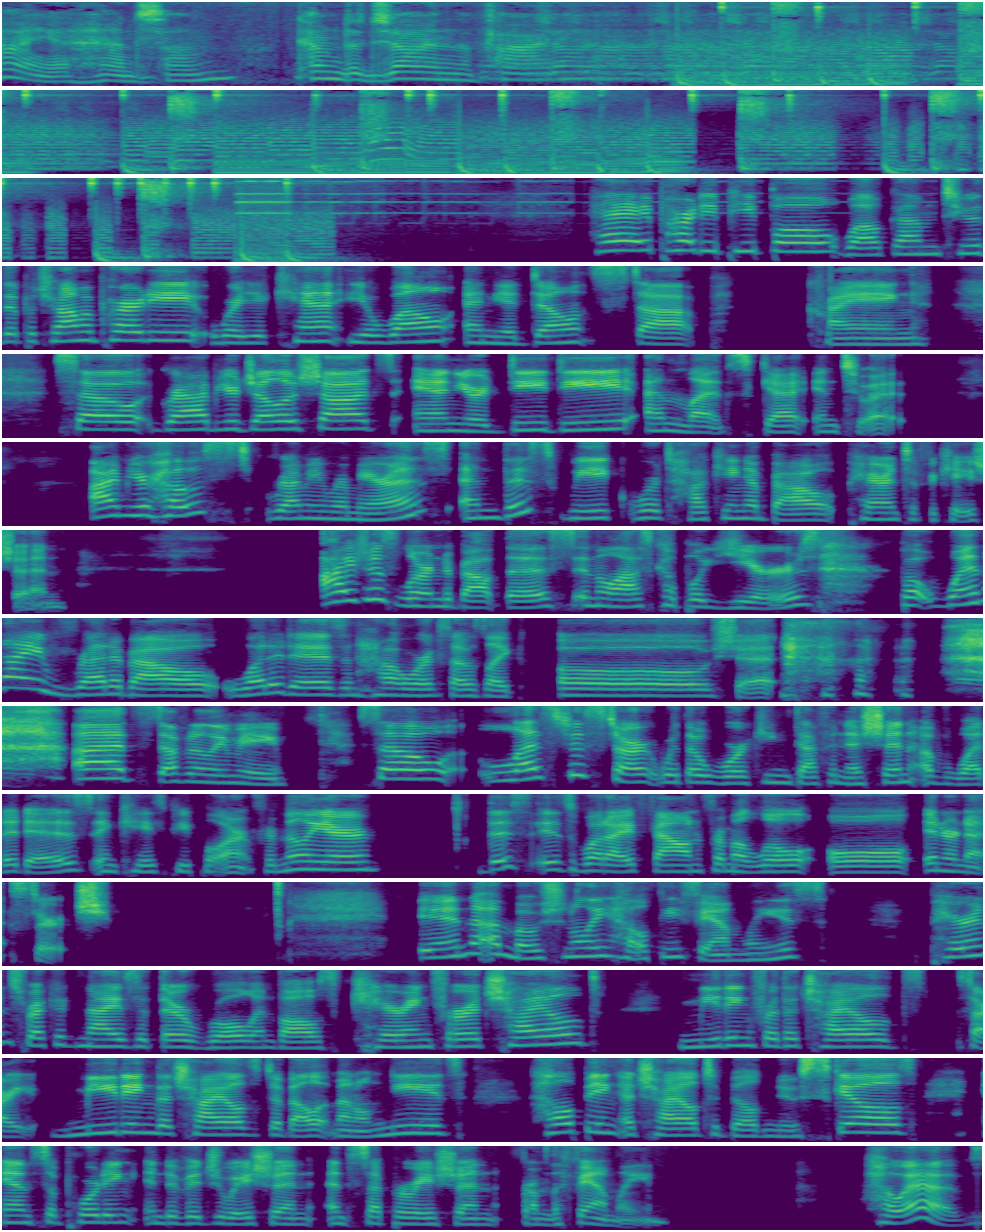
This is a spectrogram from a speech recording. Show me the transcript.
Hiya, handsome. Come to join the party. Hey, party people. Welcome to the Patrauma Party where you can't, you won't, and you don't stop crying. So grab your jello shots and your DD and let's get into it. I'm your host, Remy Ramirez, and this week we're talking about parentification. I just learned about this in the last couple years, but when I read about what it is and how it works, I was like, oh shit. That's definitely me. So let's just start with a working definition of what it is in case people aren't familiar. This is what I found from a little old internet search. In emotionally healthy families, parents recognize that their role involves caring for a child, meeting for the child's sorry, meeting the child's developmental needs, helping a child to build new skills, and supporting individuation and separation from the family. However,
